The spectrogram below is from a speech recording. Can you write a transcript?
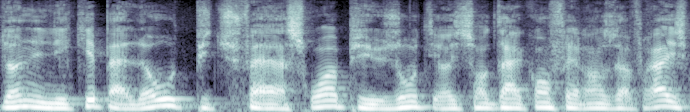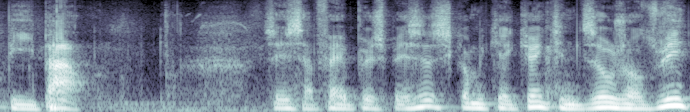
donnes une équipe à l'autre, puis tu fais asseoir, puis eux autres, ils sont à la conférence de presse, puis ils parlent. Tu sais, ça fait un peu spécial. C'est comme quelqu'un qui me disait aujourd'hui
